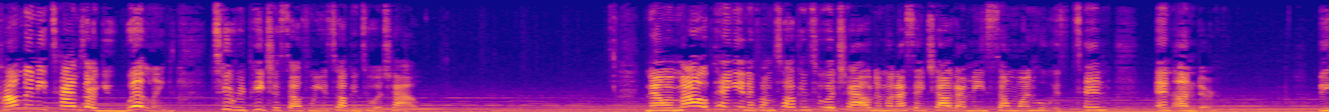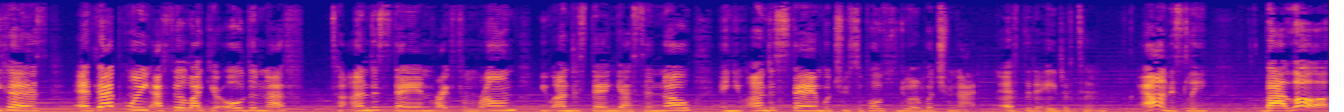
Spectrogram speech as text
How many times are you willing to repeat yourself when you're talking to a child? Now, in my opinion, if I'm talking to a child, and when I say child, I mean someone who is 10 and under. Because at that point, I feel like you're old enough to understand right from wrong. You understand yes and no, and you understand what you're supposed to do and what you're not after the age of 10. Honestly, by law,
